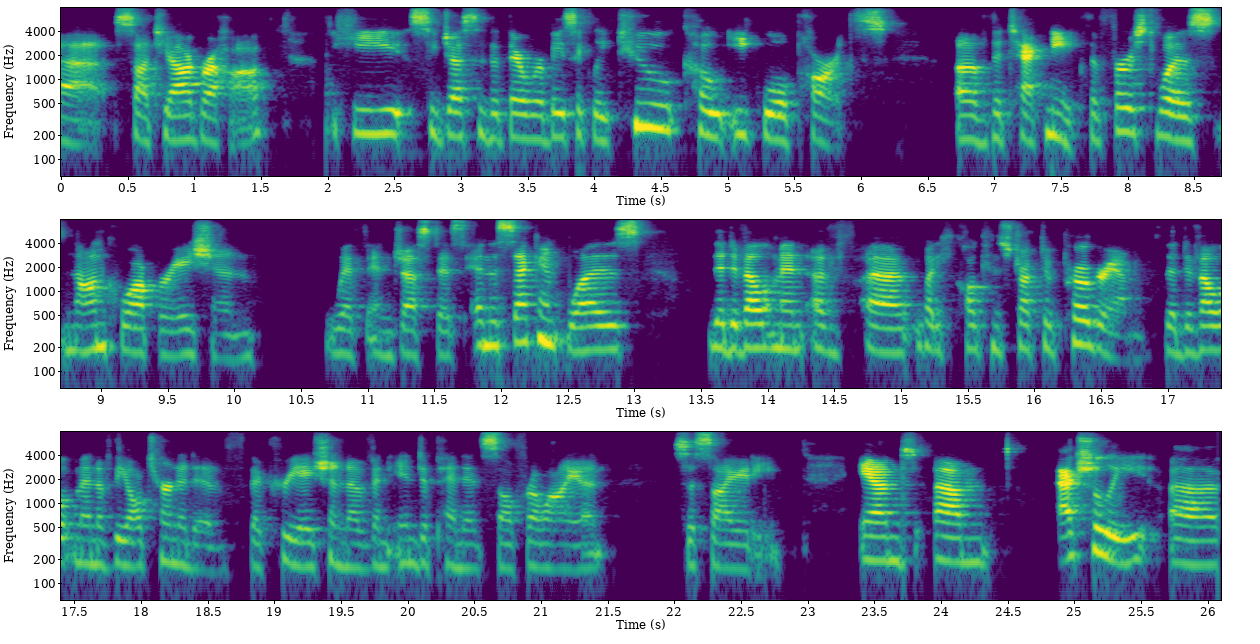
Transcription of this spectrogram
uh, satyagraha, he suggested that there were basically two co equal parts of the technique. The first was non cooperation with injustice, and the second was the development of uh, what he called constructive program, the development of the alternative, the creation of an independent, self reliant society. And um, actually, uh,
